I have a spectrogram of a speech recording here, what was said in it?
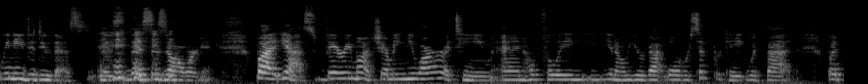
we need to do this because this is not working. But yes, very much. I mean, you are a team, and hopefully, you know, your vet will reciprocate with that. But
